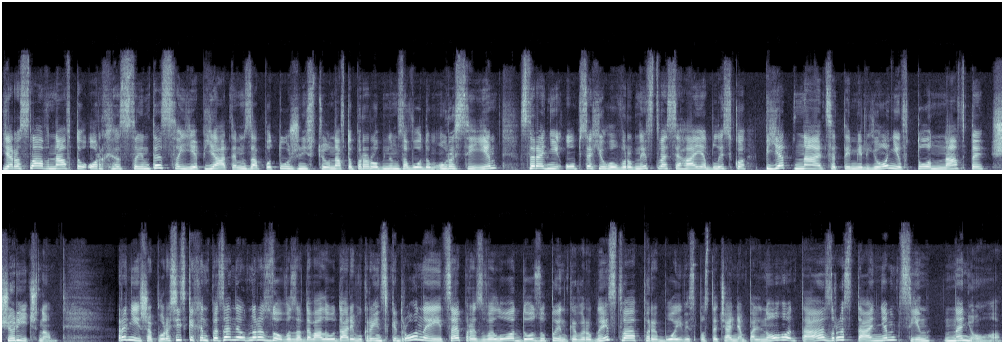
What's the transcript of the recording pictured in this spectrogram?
Ярослав Нафтооргсинтез є п'ятим за потужністю нафтопереробним заводом у Росії. Середній обсяг його виробництва сягає близько 15 мільйонів тонн нафти щорічно. Раніше по російських НПЗ неодноразово завдавали ударів українські дрони, і це призвело до зупинки виробництва, перебоїв із постачанням пального та зростанням цін на нього.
